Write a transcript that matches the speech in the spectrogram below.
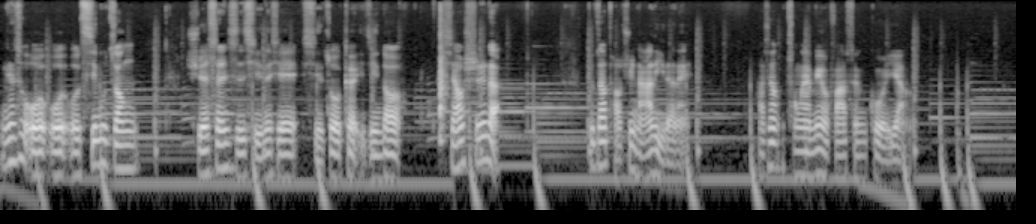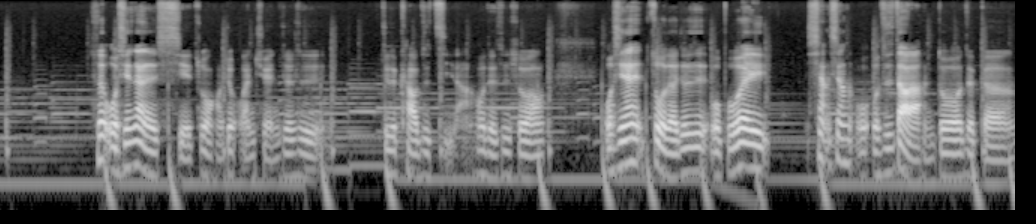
应该是我我我心目中学生时期那些写作课已经都消失了，不知道跑去哪里了嘞？好像从来没有发生过一样。所以我现在的写作哈，就完全就是就是靠自己啦，或者是说，我现在做的就是我不会像像我我知道啊，很多这个。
